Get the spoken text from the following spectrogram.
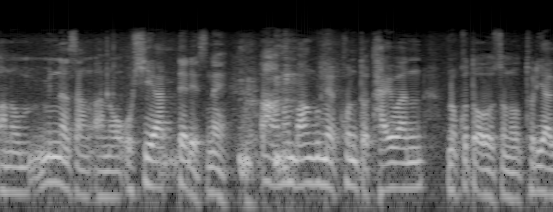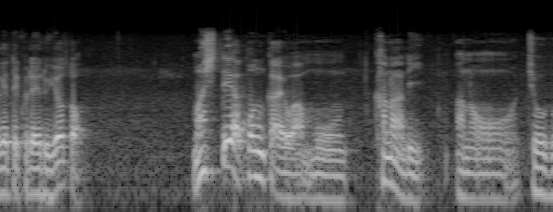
あの皆さんあの教え合ってですねあの番組は今度台湾のことをその取り上げてくれるよと。ましてや今回はもうかなりあの長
